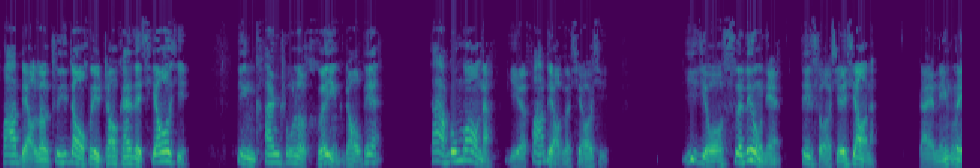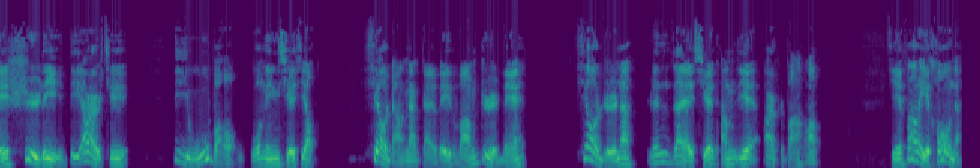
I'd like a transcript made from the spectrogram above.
发表了追悼会召开的消息，并刊出了合影照片。《大公报》呢也发表了消息。一九四六年。这所学校呢，改名为市立第二区第五保国民学校，校长呢改为王志廉，校址呢仍在学堂街二十八号。解放以后呢，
